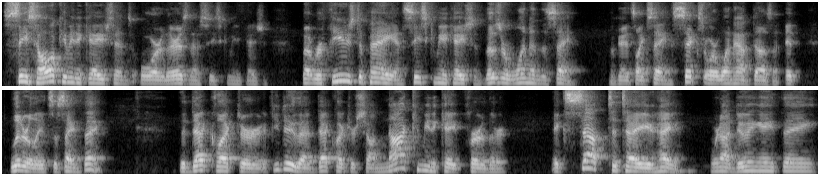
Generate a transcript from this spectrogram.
cease all communications or there is no cease communication. But refuse to pay and cease communications, those are one and the same. Okay. It's like saying six or one half dozen. It literally, it's the same thing. The debt collector, if you do that, debt collector shall not communicate further except to tell you, hey, we're not doing anything,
